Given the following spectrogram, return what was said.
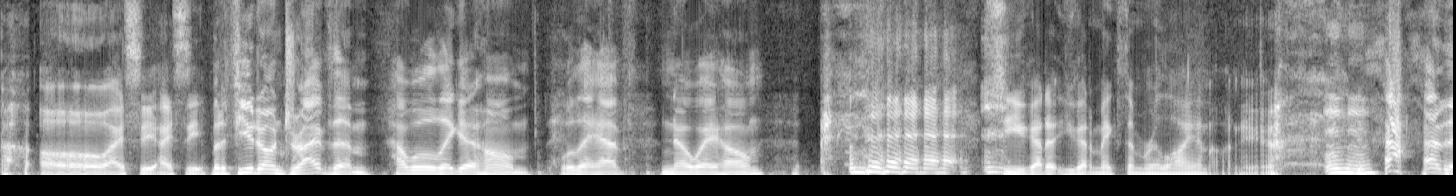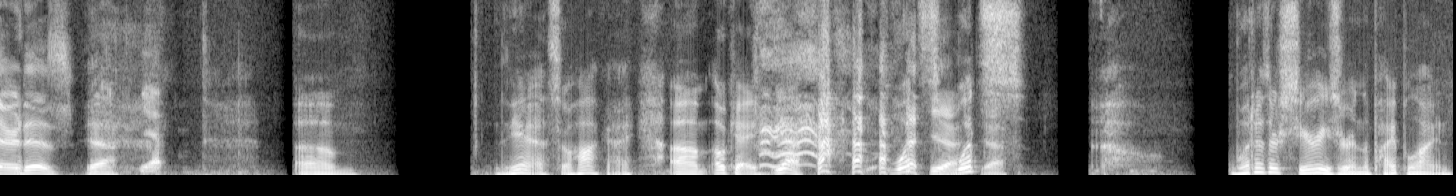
Oh, I see. I see. But if you don't drive them, how will they get home? Will they have no way home? So you gotta you gotta make them reliant on you. there it is. Yeah. yep. Um, yeah. So Hawkeye. Um, okay. Yeah. What's Yeah, what's what other series are in the pipeline?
